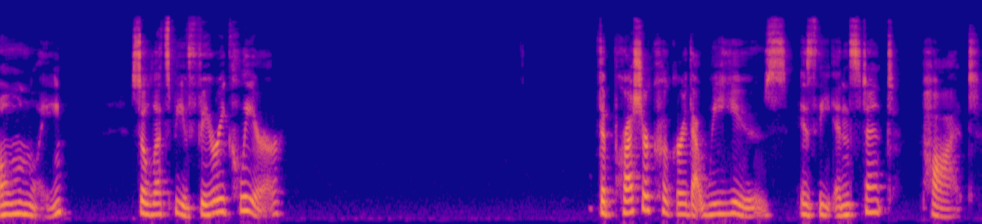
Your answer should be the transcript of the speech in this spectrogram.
only. So let's be very clear. The pressure cooker that we use is the Instant Pot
